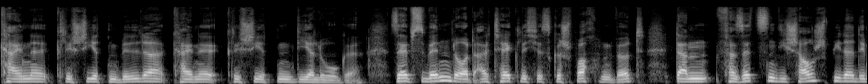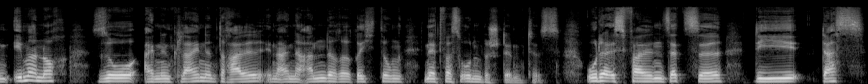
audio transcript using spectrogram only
keine klischierten Bilder, keine klischierten Dialoge. Selbst wenn dort Alltägliches gesprochen wird, dann versetzen die Schauspieler dem immer noch so einen kleinen Drall in eine andere Richtung, in etwas Unbestimmtes. Oder es fallen Sätze, die das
